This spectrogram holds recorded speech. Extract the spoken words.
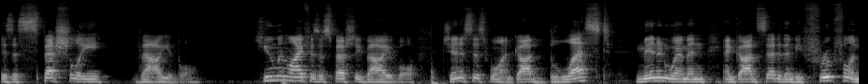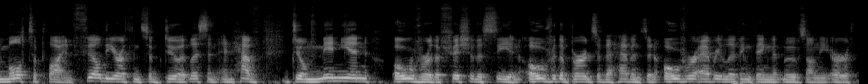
is especially valuable. Human life is especially valuable. Genesis 1 God blessed men and women, and God said to them, Be fruitful and multiply and fill the earth and subdue it. Listen, and have dominion over the fish of the sea and over the birds of the heavens and over every living thing that moves on the earth.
